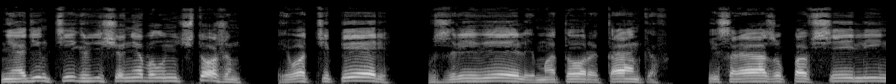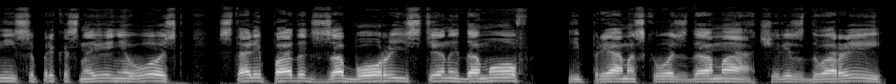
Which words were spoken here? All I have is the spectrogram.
Ни один «Тигр» еще не был уничтожен, и вот теперь взревели моторы танков, и сразу по всей линии соприкосновения войск стали падать заборы и стены домов, и прямо сквозь дома, через дворы,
